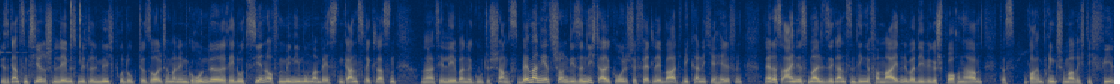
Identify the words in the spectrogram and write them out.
diese ganzen tierischen Lebensmittel, Milchprodukte sollte man im Grunde reduzieren auf ein Minimum, am besten ganz weglassen und dann hat die Leber eine gute Chance. Wenn man jetzt schon diese nicht alkoholische Fettleber hat, wie kann ich ihr helfen? Ja, das eine ist mal diese ganzen Dinge vermeiden, über die wir gesprochen haben. Das bringt schon mal richtig viel.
